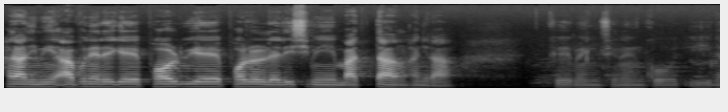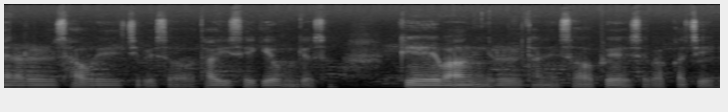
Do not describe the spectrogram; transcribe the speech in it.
하나님이 아브넬에게 벌 위에 벌을 내리심이 마땅하니라. 그 맹세는 곧 이 나라를 사울의 집에서 다윗에게 옮겨서 그의 왕위를 단에서 브에세바까지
